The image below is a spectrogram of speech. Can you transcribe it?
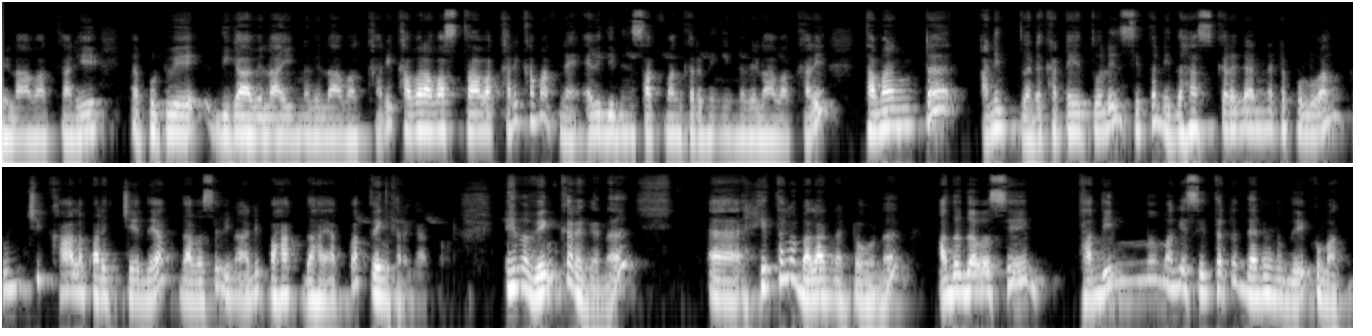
වෙලාවක් හරි පුටුවේ දිගා වෙලා ඉන්න වෙලාවක් හරි කවර අවස්ථාවක් හරි කමක් නැහැ. ඇවිදින්න සක්මන් කරමින් ඉන්න වෙලාවක් හරි තමන්ට අනිත් වැඩ කටයුතු වලින් සිත නිදහස් කරගන්නට පුළුවන් පුංචි කාල පරිච්ඡේදයක් දවසේ විනාඩි 5ක් 10ක්වත් වෙන් කරගන්න එහෙම වෙන් කරගෙන හිතලා බලන්නට ඕන අද දවසේ තදින්ම මගේ සිතට දැනුණු දේ කුමක්ද?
